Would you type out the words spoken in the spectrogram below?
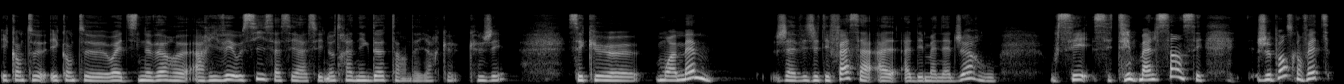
et quand et quand euh, ouais 19h euh, arrivait aussi, ça c'est une autre anecdote hein, d'ailleurs que que j'ai, c'est que moi-même j'étais face à, des managers où où c'était malsain. Je pense qu'en fait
